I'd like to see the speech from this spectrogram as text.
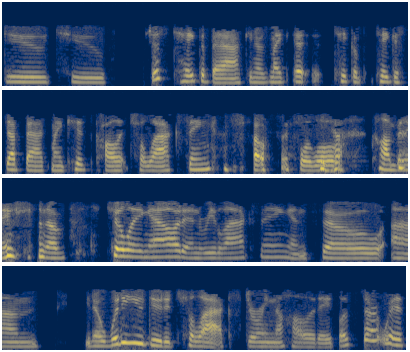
do to just take a back. You know, my uh, take a take a step back. My kids call it chillaxing, so it's a little yeah. combination of chilling out and relaxing. And so, um, you know, what do you do to chillax during the holidays? Let's start with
